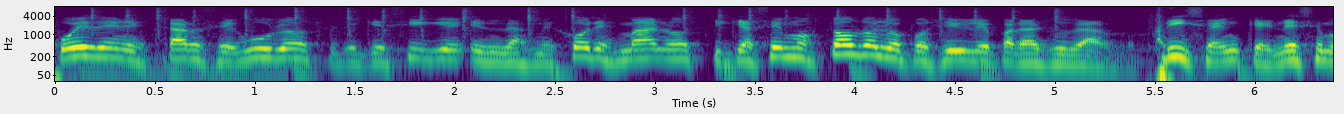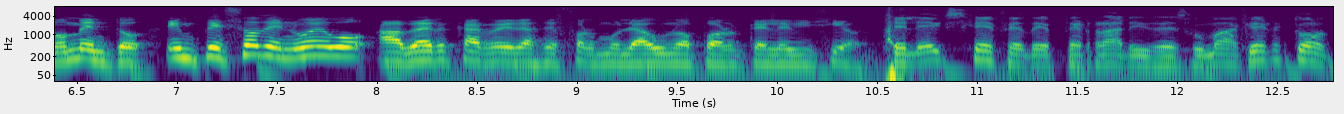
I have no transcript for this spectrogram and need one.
pueden estar seguros de que sigue en las mejores manos y que hacemos Hicimos todo lo posible para ayudarlo. Dicen que en ese momento empezó de nuevo a ver carreras de Fórmula 1 por televisión. El ex jefe de Ferrari de Schumacher, Todd,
